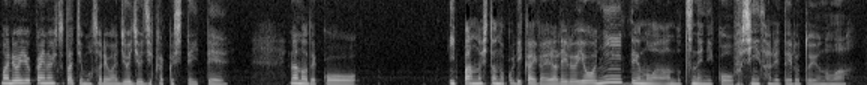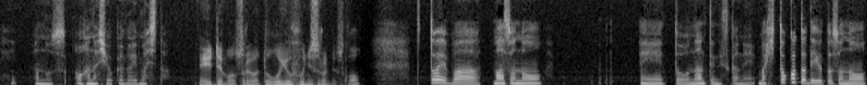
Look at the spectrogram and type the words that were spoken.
まあ、猟友会の人たちもそれは重々自覚していてなのでこう一般の人のこう理解が得られるようにっていうのはあの常にこう不信されているというのはあのすお話を伺いましたえーでもそれはどういう風にするんですか？例えばまあそのえっ、となんていうんですかね。まあ一言で言うとその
